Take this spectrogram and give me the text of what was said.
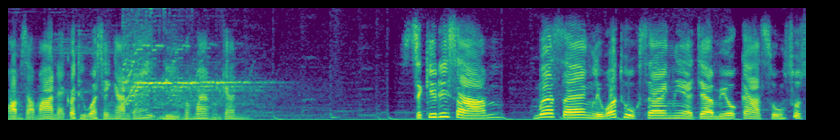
ความสามารถเนี่ยก็ถือว่าใช้งานได้ดีมากๆเหมือนกัน สกิลที่ 3 เมื่อแซงหรือว่าถูกแซงเนี่ยจะมีโอกาสสูงสุด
